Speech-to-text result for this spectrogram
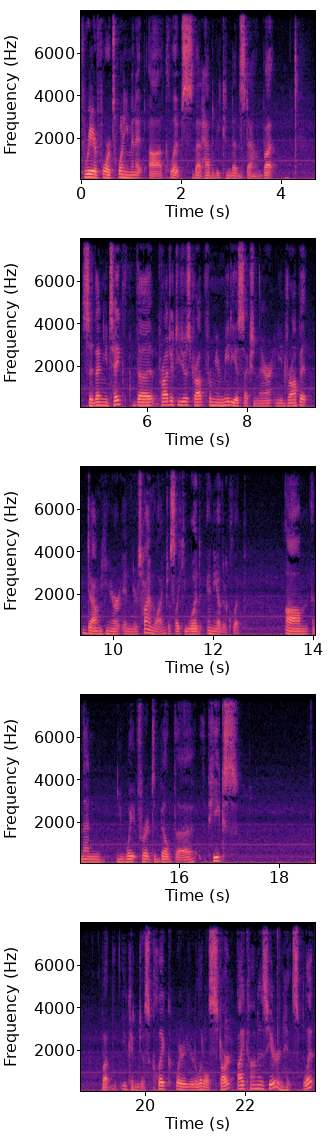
three or four 20 minute uh, clips that had to be condensed down. But so then you take the project you just dropped from your media section there and you drop it down here in your timeline just like you would any other clip. Um, and then you wait for it to build the, the peaks. But you can just click where your little start icon is here and hit split.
